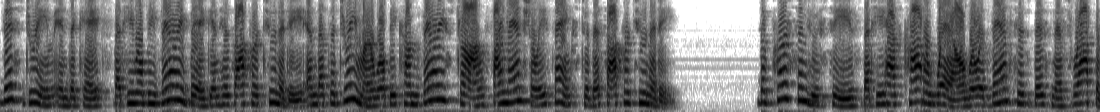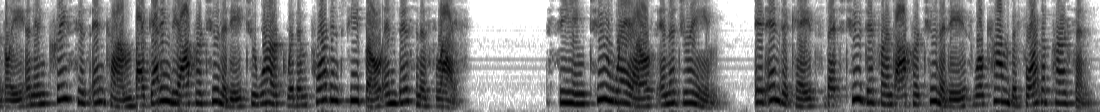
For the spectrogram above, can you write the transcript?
this dream indicates that he will be very big in his opportunity and that the dreamer will become very strong financially thanks to this opportunity. The person who sees that he has caught a whale will advance his business rapidly and increase his income by getting the opportunity to work with important people in business life. Seeing two whales in a dream. It indicates that two different opportunities will come before the person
